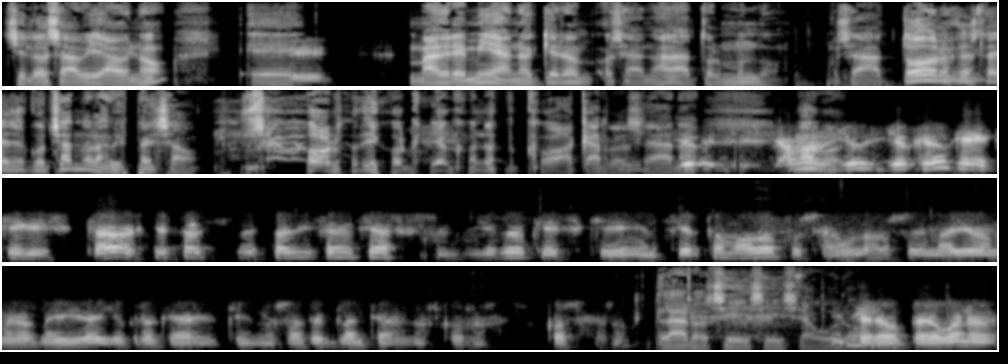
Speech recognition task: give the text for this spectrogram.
si lo sabía o no, eh, Madre mía, no quiero, o sea, nada, todo el mundo. O sea, todos los que estáis escuchando lo habéis pensado. Os lo digo que yo conozco a Carlos. yo, yo, creo que, claro, es que estas, estas diferencias, yo creo que es que en cierto modo, pues a unos en mayor o menor medida, yo creo que, que nos hacen plantearnos cosas, cosas, ¿no? Claro, sí, sí, seguro. Pero, pero bueno,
